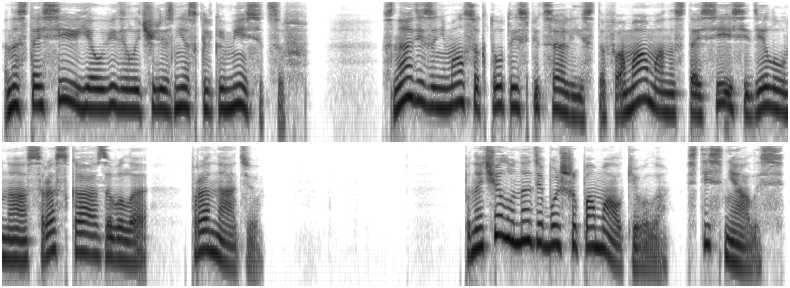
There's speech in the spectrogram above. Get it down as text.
Анастасию я увидела через несколько месяцев. С Надей занимался кто-то из специалистов, а мама Анастасия сидела у нас, рассказывала про Надю. Поначалу Надя больше помалкивала, стеснялась.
